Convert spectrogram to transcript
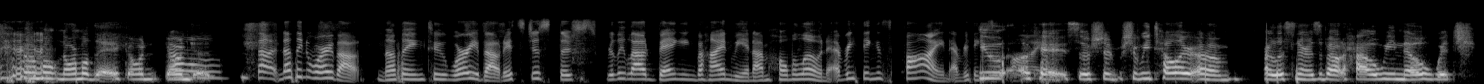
normal, normal day. Going, going good. Not, nothing to worry about. Nothing to worry about. It's just there's just really loud banging behind me, and I'm home alone. Everything is fine. everything You fine. okay? So should should we tell our um our listeners about how we know which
